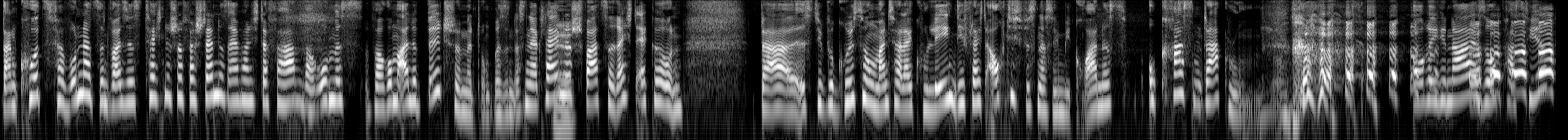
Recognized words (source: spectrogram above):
dann kurz verwundert sind, weil sie das technische Verständnis einfach nicht dafür haben, warum es, warum alle Bildschirme dunkel sind. Das sind ja kleine ja. schwarze Rechtecke und da ist die Begrüßung mancherlei Kollegen, die vielleicht auch nicht wissen, dass ihr Mikro an ist. Oh krass, ein Darkroom. So. Original so passiert.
